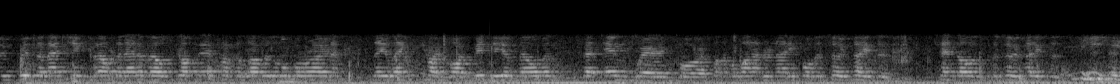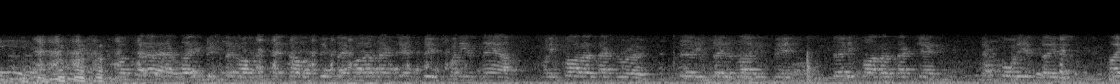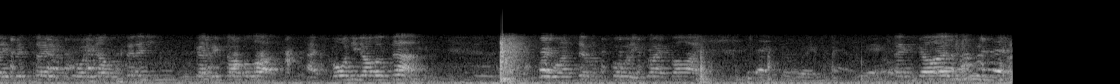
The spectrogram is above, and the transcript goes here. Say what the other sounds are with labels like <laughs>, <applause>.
suit with the matching belt that Annabelle's got there from the lovely little maroon knee length coat by Bindi of Melbourne that M's wearing for us on number 184, the two pieces. Ten dollars for the two pieces. <laughs> What's that out that lady? Fifteen off, ten dollars, fifteen right out of bid, twenty is now, twenty-five out of group, thirty seated ladies bid, thirty-five out of that gents, and forty is seated. Ladies bid seated, forty dollars finished, it's gonna be sold a lot, at forty dollars done. Three one seven forty, great buy. Thanks guys.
